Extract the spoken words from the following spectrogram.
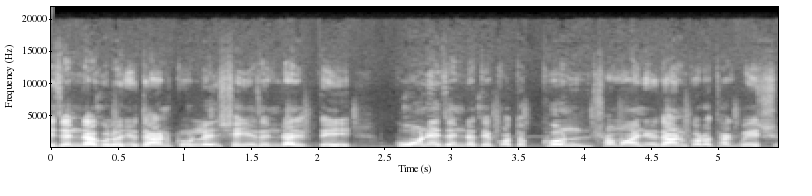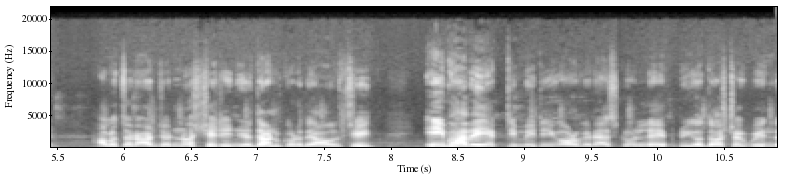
এজেন্ডাগুলো নির্ধারণ করলে সেই এজেন্ডাতে কোন এজেন্ডাতে কতক্ষণ সময় নির্ধারণ করা থাকবে আলোচনার জন্য সেটি নির্ধারণ করে দেওয়া উচিত। এইভাবে একটি মিটিং অর্গানাইজ করলে প্রিয় দর্শকবৃন্দ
